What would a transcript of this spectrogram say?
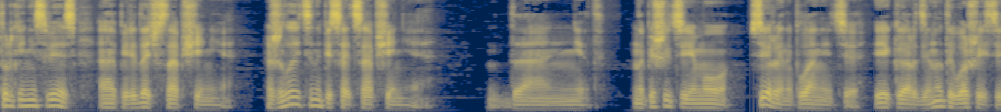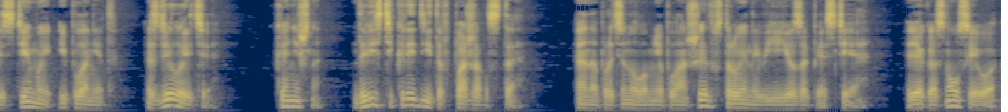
Только не связь, а передача сообщения. Желаете написать сообщение? Да, нет. Напишите ему «Серый на планете» и координаты вашей системы и планет. Сделаете? Конечно. 200 кредитов, пожалуйста. Она протянула мне планшет, встроенный в ее запястье. Я коснулся его,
